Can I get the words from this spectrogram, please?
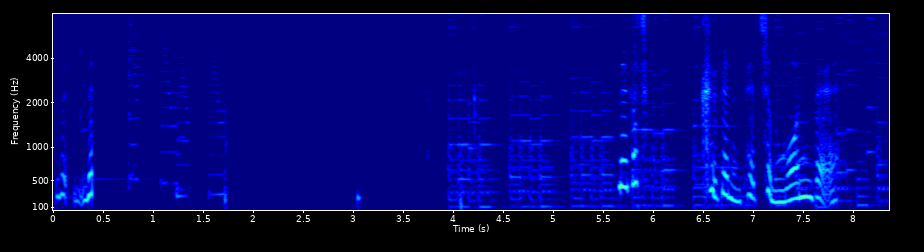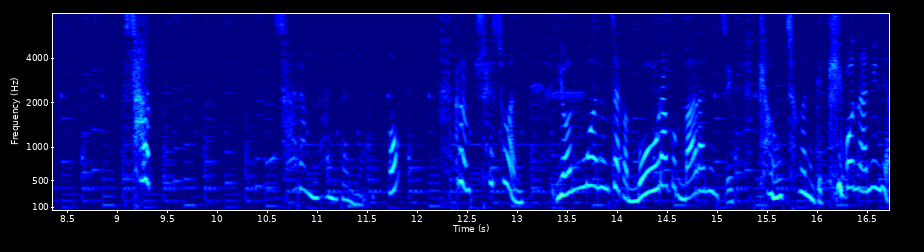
네, 네. 내가 지... 그대는 대체 뭔데? 사... 사랑을 한다며, 어? 그럼 최소한 연모하는 자가 뭐라고 말하는지 경청하는 게 기본 아니냐?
